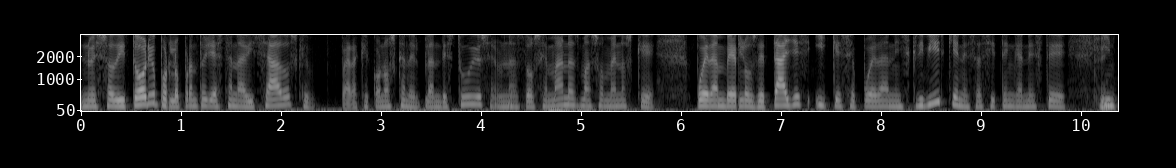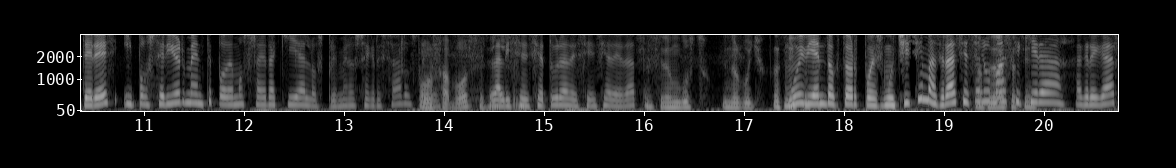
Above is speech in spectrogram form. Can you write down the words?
nuestro auditorio. Por lo pronto ya están avisados que para que conozcan el plan de estudios en unas dos semanas más o menos que puedan ver los detalles y que se puedan inscribir quienes así tengan este interés. Y posteriormente podemos traer aquí a los primeros egresados por favor la licenciatura de ciencia de datos. Sería un gusto un orgullo. Muy bien doctor. Pues muchísimas gracias. Algo más que quiera agregar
